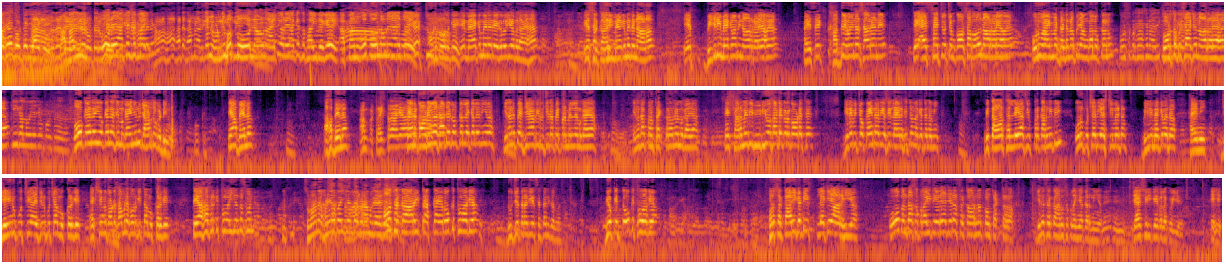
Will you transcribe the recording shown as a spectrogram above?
ਉਹਨਾਂ ਦੇ ਬਾਬਾ ਜੀ, ਜਿਹੜੇ ਰੋਡੇ- ਰੋਡੇ ਹੋਰੇ ਆ ਕੇ ਸਫਾਈ-। ਹਾਂ ਹਾਂ ਸਾਡੇ ਸਾਹਮਣੇ ਆ ਸੀਗਾ ਵੀ ਹੁਣ ਨਹੀਂ ਉਹ ਪੋਲ ਲਾਉਣ ਆਏ ਤੇ ਉਰੇ ਆ ਕੇ ਸਫ਼ਾਈ ਦੇ ਗਏ। ਆਪਾਂ ਨੂੰ ਉਹ ਪੋਲ ਲਾਉਣੇ ਆਏ ਤੇ ਝੂਠ ਬੋਲ ਕੇ। ਇਹ ਮਹਿਕਮੇ ਨੇ ਦੇਖ ਲਓ ਜੀ ਇਹ ਬੁਲਾਇਆ ਹੈ। ਇਹ ਸਰਕਾਰੀ ਮਹਿਕਮੇ ਦੇ ਨਾਲ ਆ। ਇਹ ਬਿਜਲੀ ਮਹਿਕਮਾ ਵੀ ਨਾਲ ਰਲਿਆ ਹੋਇਆ। ਪੈਸੇ ਖਾਦੇ ਹੋਏ ਨੇ ਸਾਰਿਆਂ ਨੇ। ਤੇ ਐਸਐਚਓ ਚਮਕੌਰ ਸਾਹਿਬ ਉਹ ਨਾਲ ਰਲਿਆ ਹੋਇਆ। ਉਹਨੂੰ ਐਂ ਵੀ ਮੈਂ ਡੰਡੇ ਨਾਲ ਭਜਾਉਂਗਾ ਲੋਕਾਂ ਨੂੰ। ਪੁਲਿਸ ਪ੍ਰਸ਼ਾਸਨ ਆਇਆ ਜੀ ਕੀ ਪੁਲਿਸ ਪ੍ਰਸ਼ਾਸਨ ਨਾਲ ਰਲਿਆ ਹੋਇਆ। ਕੀ ਗੱਲ ਹੋਈ ਹੈ ਜੀ ਪੁਲਿਸ ਨਾਲ? ਉਹ ਕਹਿੰਦੇ ਜੀ ਉਹ ਕਹਿੰਦੇ ਅਸੀਂ ਮੰਗਾਈ ਨਹੀਂ ਨੂੰ ਜਾਣ ਦਿਓ ਗੱਡੀ ਨੂੰ। ਓਕੇ। ਤੇ ਆਹ ਬਿੱਲ ਆਹ ਬਿੱਲ। ਆ ਟਰੈਕਟਰ ਆ ਗਿਆ ਤੇ ਰਿਕਾਰਡਿੰਗਾਂ ਸਾਡੇ ਕੋਲ ਕੱਲੇ ਕੱਲੇ ਦੀਆਂ ਜਿਨ੍ਹਾਂ ਨੇ ਭੇਜਿਆ ਵੀ ਰੁਚੀ ਦਾ ਪੇਪਰ ਮਿਲਨੇ ਮੰਗਾਇਆ। ਇਹਨਾਂ ਦਾ ਕੰਟਰੈਕਟਰ ਉਹਨੇ ਮੰਗਾਇਆ। ਤੇ ਸ਼ਰਮੇ ਦੀ ਵੀਡੀਓ ਸਾਡੇ ਕੋਲ ਰਿਕਾਰਡ ਇੱਥੇ। ਜਿਹਦੇ ਵਿੱਚੋਂ ਕਹਿੰਦਾ ਵੀ ਅਸੀਂ ਲਾਈਨ ਖਿੱਚਣ ਲੱਗੇ ਤੇ ਨਵੀਂ। ਵੀ ਤਾਰ ਥੱਲੇ ਆ ਅਸੀਂ ਉੱਪਰ ਕਰਨੀ ਸੀ। ਉਹਨੂੰ ਪੁੱਛਿਆ ਵੀ ਐਸਟੀਮੇਟ ਬਿਜਲੀ ਮਹਿਕਮੇ ਦਾ ਹੈ ਨਹੀਂ। ਜੇਈ ਨੂੰ ਪੁੱਛਿਆ ਐਜੀ ਨੂੰ ਪੁੱਛਿਆ ਮੁੱਕਰ ਗਏ। ਐਕਸ਼ਨ ਨੂੰ ਤੁਹਾਡੇ ਸਾਹਮਣੇ ਫੋਨ ਕੀਤਾ ਮੁੱਕਰ ਗਏ। ਤੇ ਆਹ ਫਿਰ ਕਿੱਥੋਂ ਆਈ ਜਾਂਦਾ ਸਮਾਨ? ਸਮਾਨ ਆਪਣੇ ਆਪ ਆਈ ਜਾਂਦਾ ਬਿਨਾ ਮੰਗਾਏ ਉਹ ਸਰਕਾਰੀ ਟਰੱਕ ਆਇਆ ਉਹ ਕਿੱਥੋਂ ਆ ਗਿਆ? ਦੂਜੇ ਤਰ੍ਹਾਂ ਜੀ ਇਹ ਸਿੱਧਾ ਨਹੀਂ ਚੱਲਣਾ। ਵੀ ਉਹ ਕਿੱਥੋਂ ਉਹ ਕਿੱਥੋਂ ਆ ਗਿਆ? ਹੁਣ ਸਰਕਾਰੀ ਗੱਡੀ ਲੈ ਕੇ ਆ ਰਹੀ ਆ। ਉਹ ਬੰਦਾ ਸਪਲਾਈ ਦੇ ਰਿਹਾ ਜਿਹੜਾ ਸਰਕਾਰ ਨਾਲ ਕੰਟਰੈਕਟਰ ਆ ਜਿਹਨੇ ਸਰਕਾਰ ਨੂੰ ਸਪਲਾਈਆਂ ਕਰਨੀਆਂ। ਜੈ ਸ਼੍ਰੀ ਕੇਵਲ ਕੋਈ ਇਹ ਇਹ।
